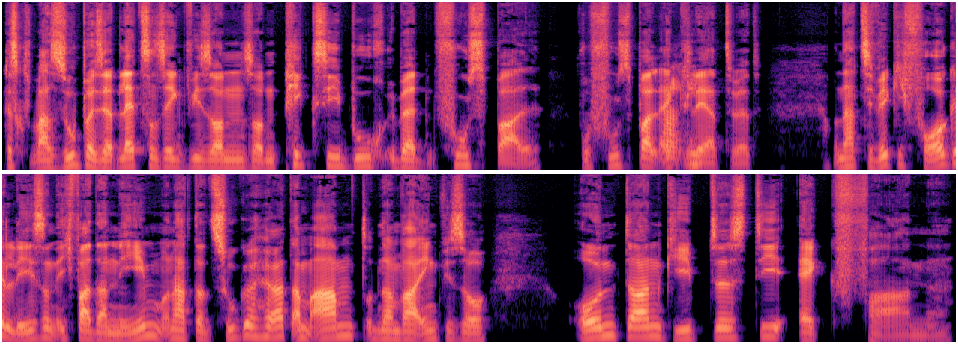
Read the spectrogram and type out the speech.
das war super, sie hat letztens irgendwie so ein, so ein Pixie-Buch über Fußball, wo Fußball erklärt wird. Und hat sie wirklich vorgelesen und ich war daneben und habe dann zugehört am Abend und dann war irgendwie so, und dann gibt es die Eckfahne.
